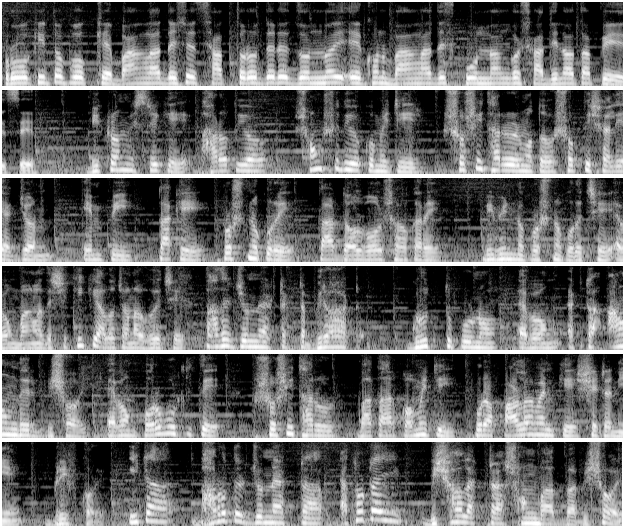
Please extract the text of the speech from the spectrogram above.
প্রকৃতপক্ষে বাংলাদেশের ছাত্রদের জন্যই এখন বাংলাদেশ পূর্ণাঙ্গ স্বাধীনতা পেয়েছে। বিক্রম মিস্ত্রিকে ভারতীয় সংসদীয় কমিটির শশী থারুরের মতো শক্তিশালী একজন এমপি তাকে প্রশ্ন করে তার দলবল সহকারে বিভিন্ন প্রশ্ন করেছে এবং বাংলাদেশে কি কি আলোচনা হয়েছে, তাদের জন্য একটা একটা বিরাট গুরুত্বপূর্ণ এবং একটা আনন্দের বিষয় এবং পরবর্তীতে শশী থারুর বা তার কমিটি পুরো পার্লামেন্টকে সেটা নিয়ে ব্রিফ করে। এটা ভারতের জন্য একটা এতটাই বিশাল একটা সংবাদ বা বিষয়,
